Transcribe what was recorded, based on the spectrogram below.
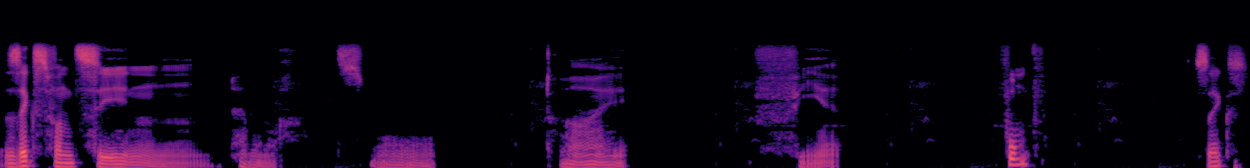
6 von 10 haben wir noch zwei, drei, vier, fünf, sechs.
